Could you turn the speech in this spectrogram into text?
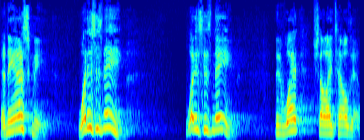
And they ask me, what is his name? What is his name? Then what shall I tell them?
